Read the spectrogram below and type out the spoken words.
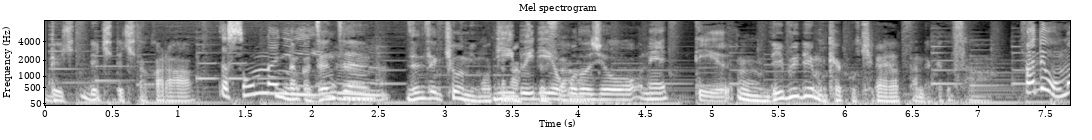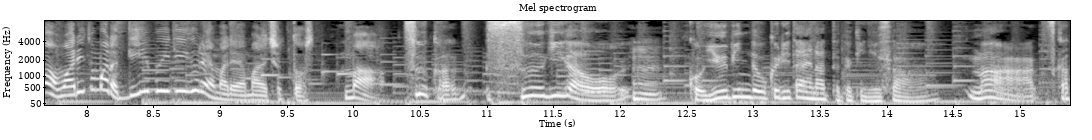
できできてきたから。らそんなになんか全然、うん。全然興味持ってなくて DVD さほど上ねっていう。うん、DVD も結構嫌いだったんだけどさ。まあでもまあ割とまだ DVD ぐらいまではまだちょっとまつうか数ギガをあうんこう郵便で送りたいなって時にさまあ使っ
